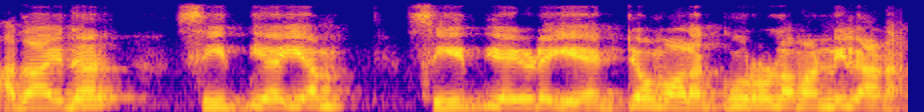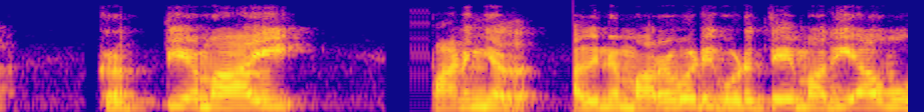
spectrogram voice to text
അതായത് C P I M C P ഐയുടെ ഏറ്റവും വളക്കൂറുള്ള മണ്ണിലാണ് കൃത്യമായി പണിഞ്ഞത്. അതിന് മറുപടി കൊടുത്തേ മതിയാവൂ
